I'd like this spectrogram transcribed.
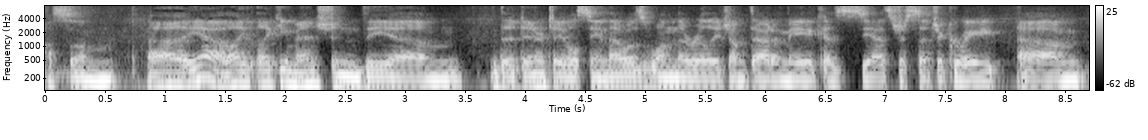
Awesome. Uh, yeah, like like you mentioned the um, the dinner table scene. That was one that really jumped out at me because yeah, it's just such a great um,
